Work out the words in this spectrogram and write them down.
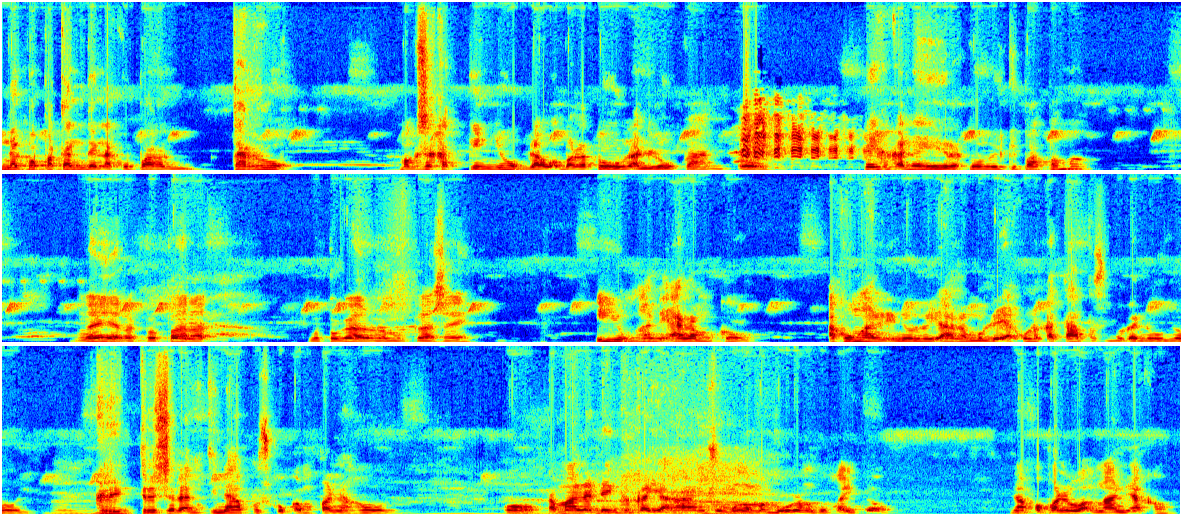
Nagpapatandan ako pag tarok. Magsakat kinyog. Dawa baratuhon ang lukan. Oh. Kaya kakanahirak mo kay papa mo. Ngayon, pa para. Mapagalo na magklase. Iyo nga ni aram ko. Ako nga ni inunoy aram mo. Di ako nakatapos baga nunoy. Hmm. Grade 3 sa daan tinapos ko kang panahon. Oh, tamala din kakayahan sa mga magulang ko ka ito. Napapalawa nga ni ako.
